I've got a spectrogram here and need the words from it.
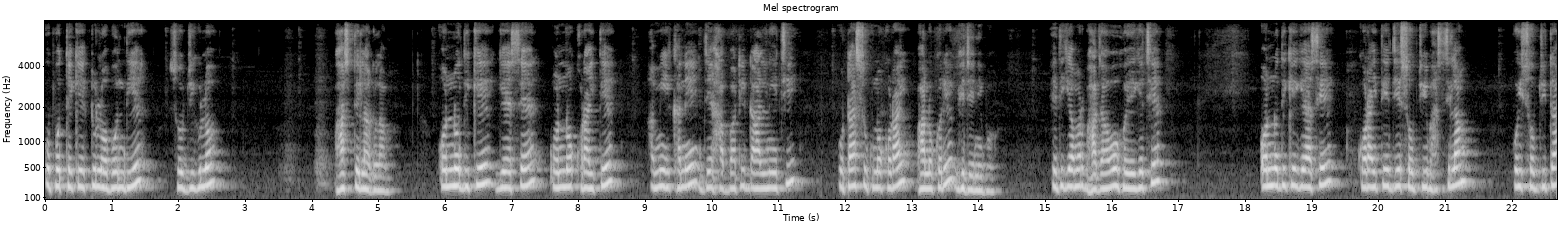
ওপর থেকে একটু লবণ দিয়ে সবজিগুলো ভাজতে লাগলাম। অন্যদিকে গ্যাসে অন্য কড়াইতে আমি এখানে যে হাফ ডাল নিয়েছি, ওটা শুকনো কড়াই ভালো করে ভেজে নিব। এদিকে আমার ভাজাও হয়ে গেছে। অন্যদিকে গ্যাসে কড়াইতে যে সবজি ভাজছিলাম, ওই সবজিটা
